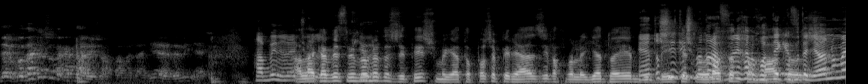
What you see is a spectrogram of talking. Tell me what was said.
Δεν- Εγώ δεν θα τα καθαρίσω αυτά μετά. Yeah, δεν με νοιάζει. Θα μπαίνουν έτσι. αλλά όλοι. κάποια στιγμή Ποιο; πρέπει να το συζητήσουμε για το πώς επηρεάζει η βαθμολογία του AMDB. Ε, να το και συζητήσουμε του τώρα. Αφού δεν Rotten είχαμε hot take αφού Tomatoes. τελειώνουμε,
